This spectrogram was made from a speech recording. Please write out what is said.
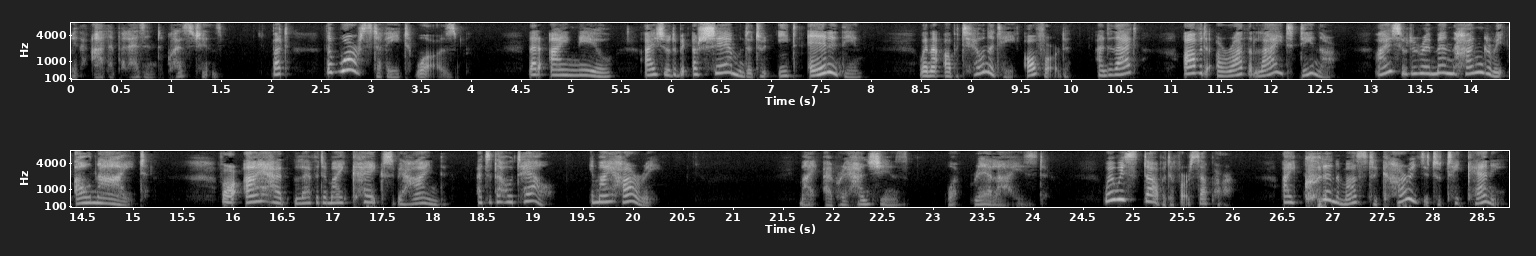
with other pleasant questions. But the worst of it was, that I knew I should be ashamed to eat anything when an opportunity offered, and that, after a rather light dinner, I should remain hungry all night, for I had left my cakes behind at the hotel in my hurry. My apprehensions were realized. When we stopped for supper, I couldn't muster courage to take any,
